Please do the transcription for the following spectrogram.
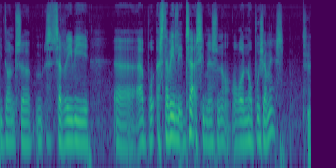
i doncs, eh, s'arribi eh, a estabilitzar, si més no, o no pujar més. Sí.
